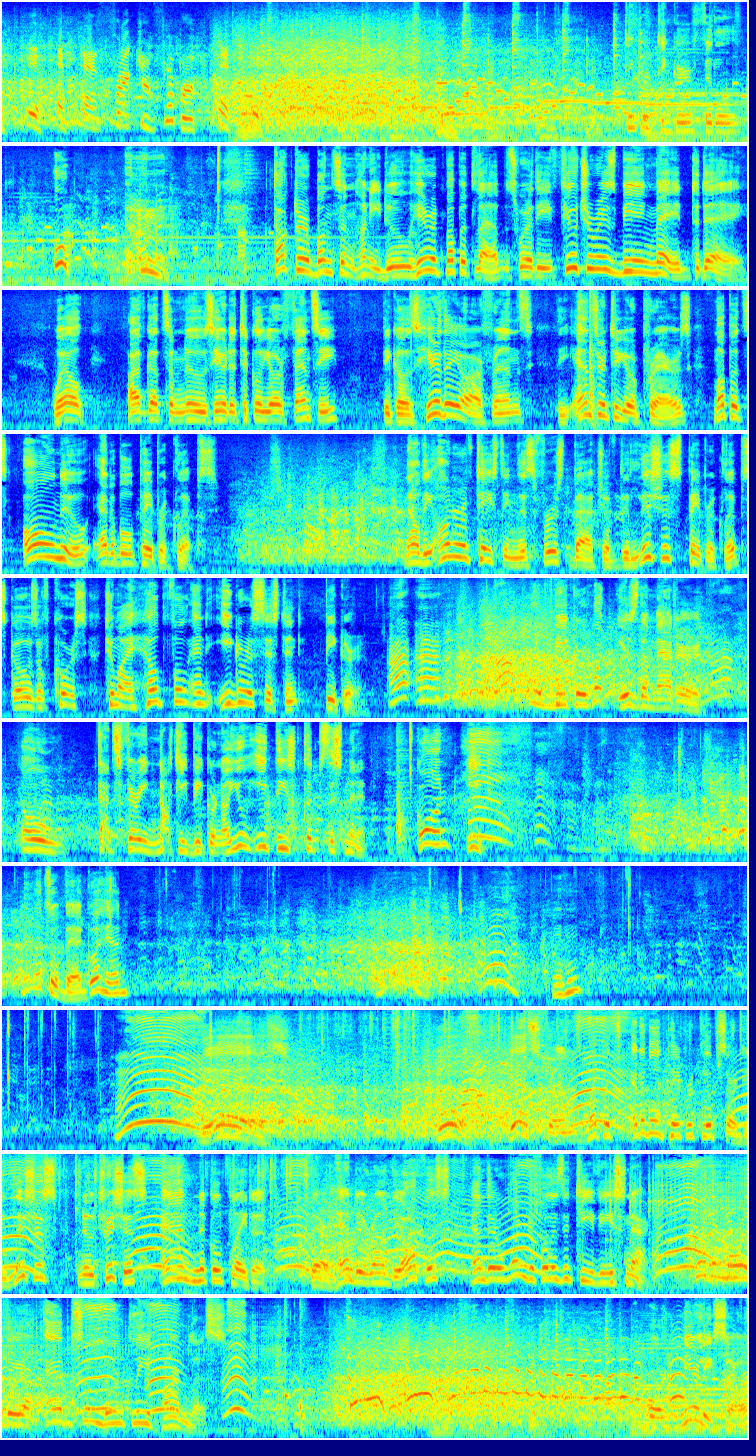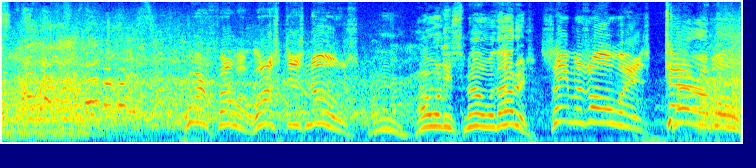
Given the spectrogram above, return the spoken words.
oh, oh, oh, fractured flipper. Oh, oh. Tinker, tinker, fiddle. Oh! Dr. Bunsen Honeydew here at Muppet Labs, where the future is being made today. Well, I've got some news here to tickle your fancy, because here they are, friends. The answer to your prayers, Muppet's all new edible paper clips. Now, the honor of tasting this first batch of delicious paper clips goes, of course, to my helpful and eager assistant, Beaker. Uh-uh. Oh, Beaker, what is the matter? Oh, that's very naughty, Beaker. Now, you eat these clips this minute. Go on, eat. You're not so bad. Go ahead. Mm-hmm. Yes. Good. Yes, friends, Muppets edible paper clips are delicious, nutritious, and nickel-plated. They're handy around the office, and they're wonderful as a TV snack. Furthermore, they are absolutely harmless. Or nearly so. Poor fellow lost his nose. Mm, how will he smell without it? Same as always. Terrible.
